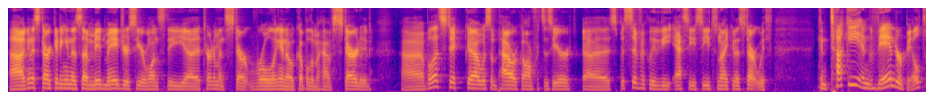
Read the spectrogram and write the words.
Uh, I'm going to start getting into some mid majors here once the uh, tournaments start rolling. I know a couple of them have started. Uh, but let's stick uh, with some power conferences here, uh, specifically the SEC tonight. Going to start with Kentucky and Vanderbilt.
